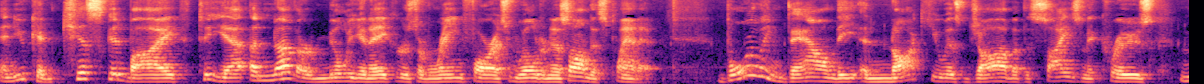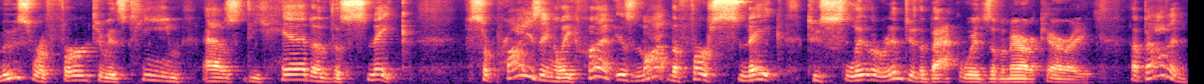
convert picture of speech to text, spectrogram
and you can kiss goodbye to yet another million acres of rainforest wilderness on this planet. Boiling down the innocuous job of the seismic crews, Moose referred to his team as the head of the snake. Surprisingly, Hunt is not the first snake to slither into the backwoods of Amarakaeri. About a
